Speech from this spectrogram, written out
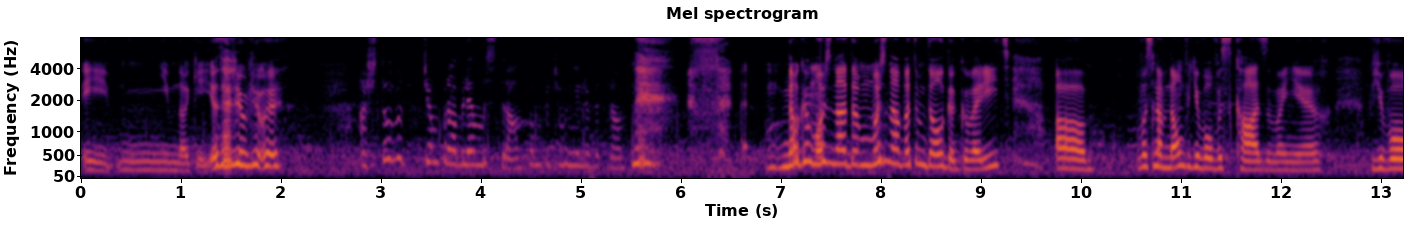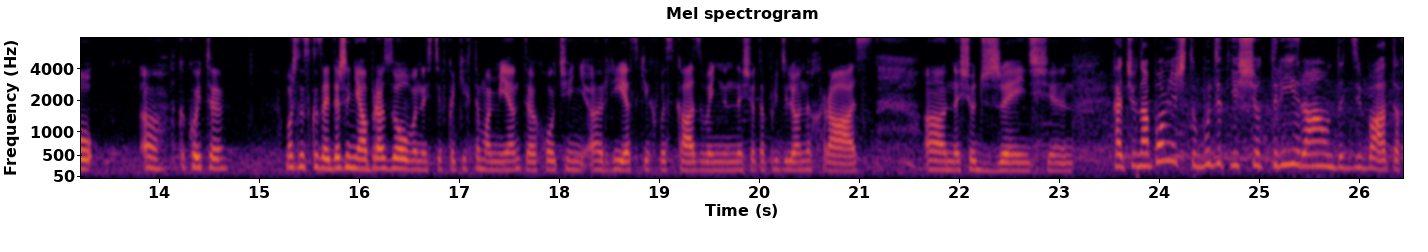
и немногие ее долюбливают. А что вот в чем проблема с Трампом? Почему не любят Трампа? Много можно, можно об этом долго говорить. А, в основном в его высказываниях, в его а, какой-то можно сказать, даже необразованности в каких-то моментах, очень резких высказываний насчет определенных рас, а, насчет женщин. Хочу напомнить, что будет еще три раунда дебатов.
